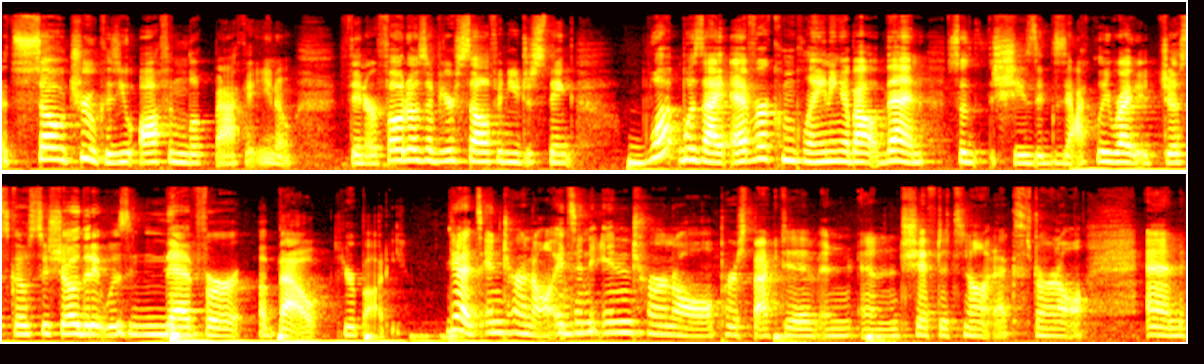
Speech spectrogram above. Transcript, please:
It's so true because you often look back at, you know, thinner photos of yourself and you just think, what was I ever complaining about then? So she's exactly right. It just goes to show that it was never about your body. Yeah, it's internal. It's an mm-hmm. internal perspective and, and shift. It's not external. And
